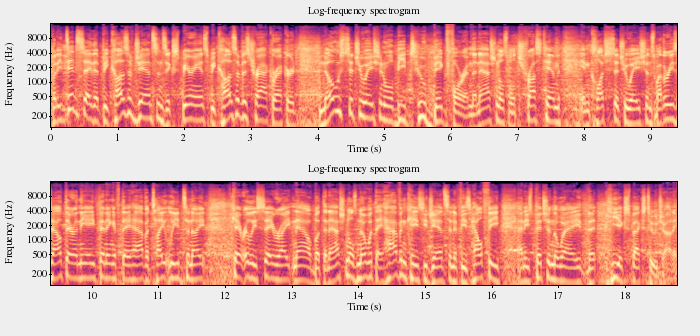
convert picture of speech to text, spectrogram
But he did say that because of Janssen's experience, because of his track record, no situation will be too big for him. The Nationals will trust him in clutch situations, whether he's out there in the eighth inning if they have a tight lead tonight. Can't really say right now, but the Nationals know what they have in Casey Janssen if he's healthy and he's pitching the way that he expects to, Johnny.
